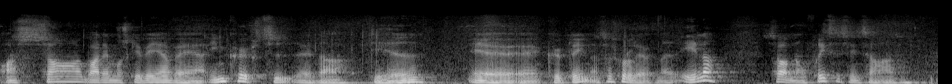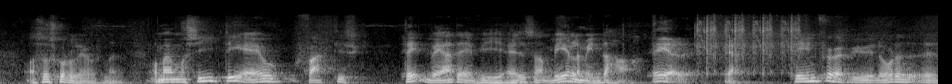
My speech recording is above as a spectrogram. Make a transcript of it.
og så var det måske ved at være indkøbstid, eller de havde øh, købt ind, og så skulle der laves mad. Eller så der nogle fritidsinteresser, og så skulle der laves mad. Og man må sige, det er jo faktisk den hverdag, vi alle sammen mere eller mindre har. Det er det. Ja. Det indførte vi i noget, der hed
